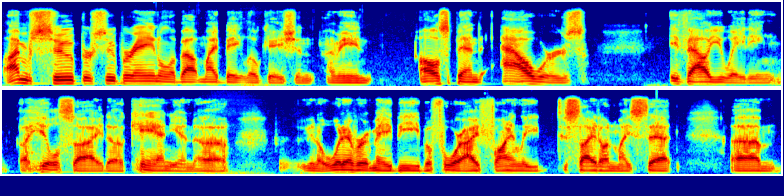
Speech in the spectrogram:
I'm super, super anal about my bait location. I mean, I'll spend hours evaluating a hillside, a canyon, uh, you know, whatever it may be before I finally decide on my set. Um,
